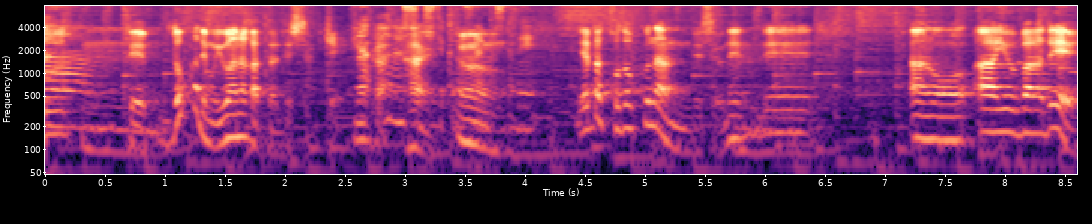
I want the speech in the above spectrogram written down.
あってどっかでも言わなかったでしたっけ？ーいや話してくださいましたね。やっぱり孤独なんですよね、うん。であのああいう場で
